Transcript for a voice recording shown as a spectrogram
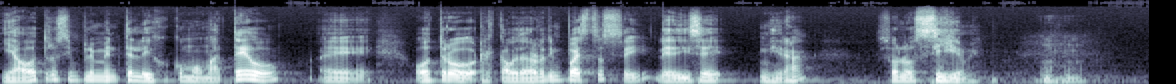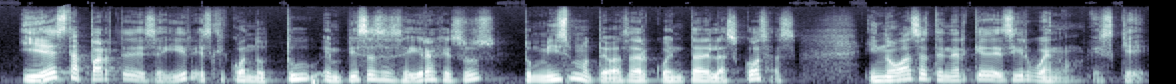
y a otros simplemente le dijo, como Mateo, eh, otro recaudador de impuestos, sí, le dice, mira, solo sígueme. Ujú. Y esta parte de seguir es que cuando tú empiezas a seguir a Jesús, tú mismo te vas a dar cuenta de las cosas. Y no vas a tener que decir, bueno, es que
